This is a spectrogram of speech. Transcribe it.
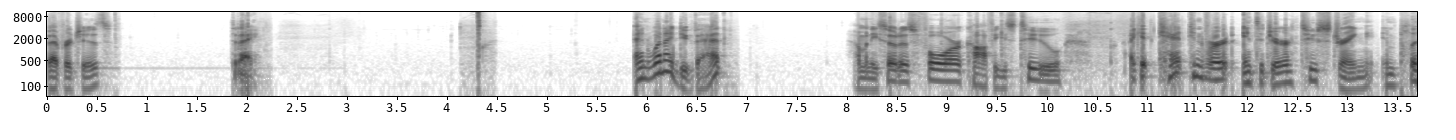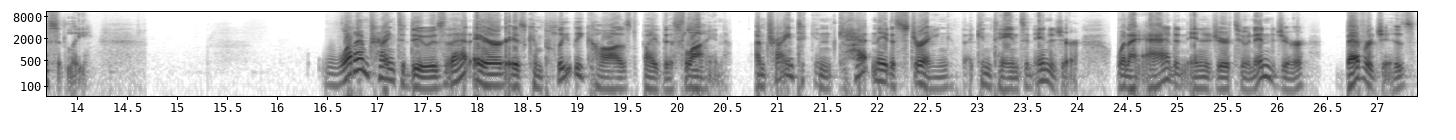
beverages today. And when I do that, how many sodas? Four, coffees, two. I get can't convert integer to string implicitly. What I'm trying to do is that error is completely caused by this line. I'm trying to concatenate a string that contains an integer. When I add an integer to an integer, beverages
